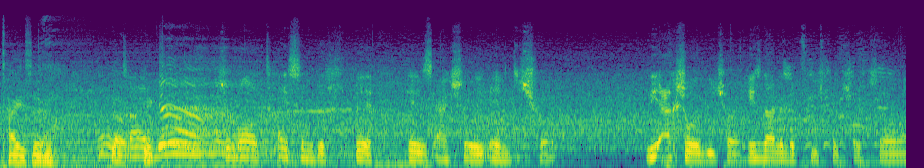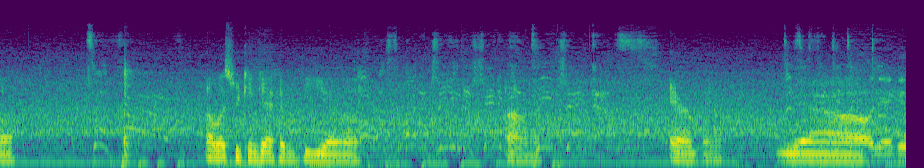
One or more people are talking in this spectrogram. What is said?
Tyson. Oh, No, Ty- nigga. Jamal Tyson the fifth is actually in Detroit. The actual Detroit. He's not in the prefecture, so uh Unless we can get him the uh, I don't know, airman Yeah, nigga.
